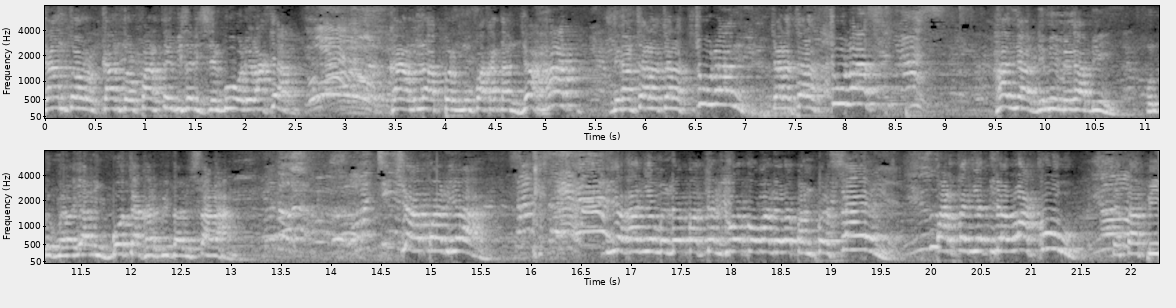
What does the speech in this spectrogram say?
Kantor-kantor partai bisa diserbu oleh rakyat. Karena permufakatan jahat dengan cara-cara curang, cara-cara culas hanya demi mengabdi untuk melayani bocah karbitan istana. Siapa dia? Dia hanya mendapatkan 2,8 persen. Partainya tidak laku. Tetapi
